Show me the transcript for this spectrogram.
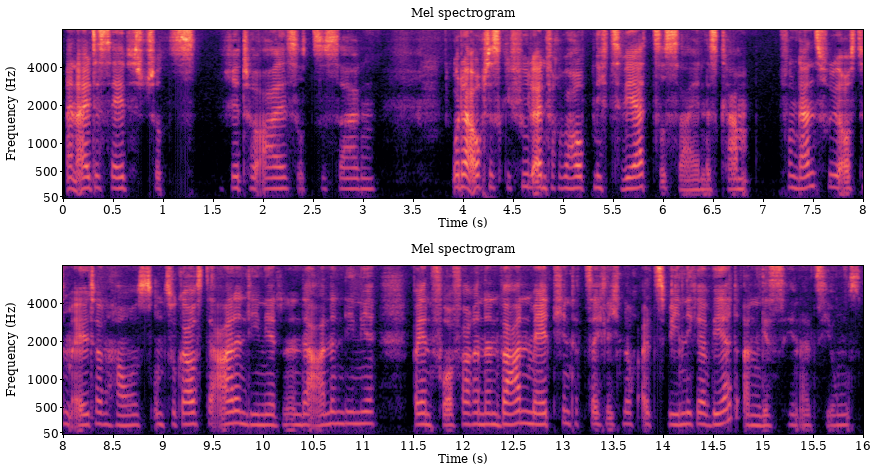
Ein altes Selbstschutzritual sozusagen. Oder auch das Gefühl, einfach überhaupt nichts wert zu sein. Das kam von ganz früh aus dem Elternhaus und sogar aus der Ahnenlinie, denn in der Ahnenlinie bei ihren Vorfahren waren Mädchen tatsächlich noch als weniger wert angesehen als Jungs.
